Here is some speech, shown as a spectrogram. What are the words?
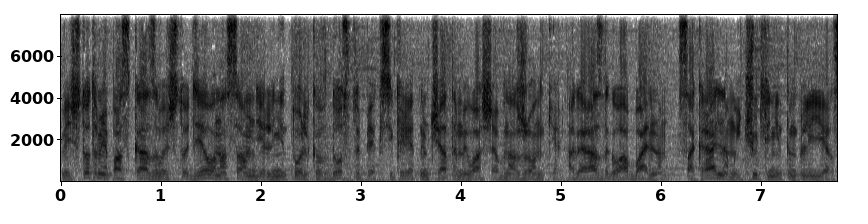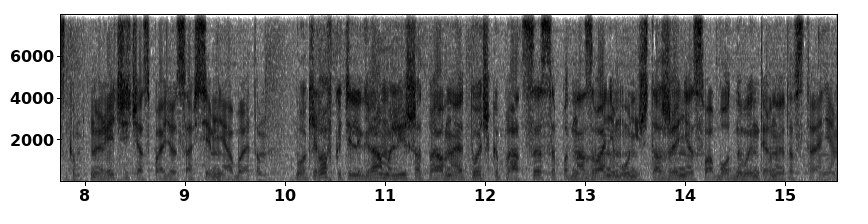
Ведь что-то мне подсказывает, что дело на самом деле не только в доступе к секретным личным чатам и вашей обнаженке, а гораздо глобальном, сакральном и чуть ли не тамплиерском. Но речь сейчас пойдет совсем не об этом. Блокировка Телеграма лишь отправная точка процесса под названием уничтожения свободного интернета в стране.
